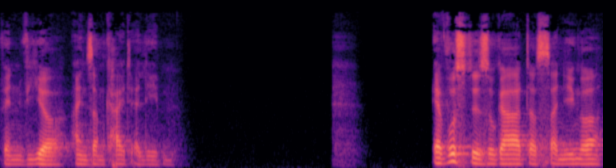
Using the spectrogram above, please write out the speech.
wenn wir Einsamkeit erleben. Er wusste sogar, dass seine Jünger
